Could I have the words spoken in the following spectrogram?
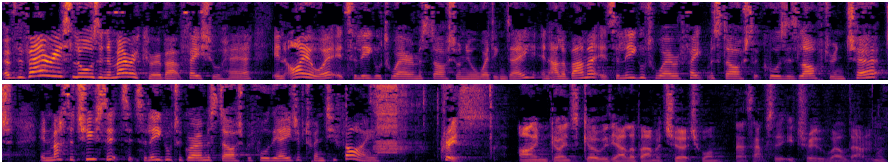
Of the various laws in America about facial hair, in Iowa it's illegal to wear a moustache on your wedding day. In Alabama it's illegal to wear a fake moustache that causes laughter in church. In Massachusetts it's illegal to grow a moustache before the age of 25. Chris. I'm going to go with the Alabama church one. That's absolutely true. Well done.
